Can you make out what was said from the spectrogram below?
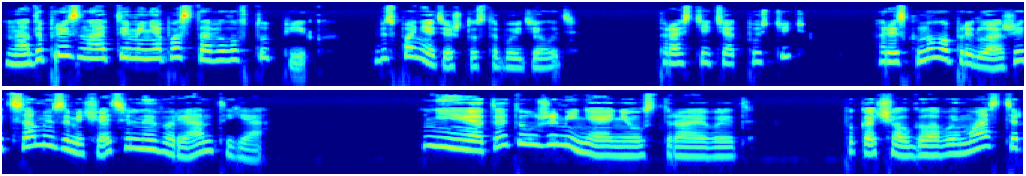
Надо признать, ты меня поставила в тупик. Без понятия, что с тобой делать. Простить и отпустить? Рискнула предложить самый замечательный вариант я. Нет, это уже меня не устраивает. Покачал головой мастер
